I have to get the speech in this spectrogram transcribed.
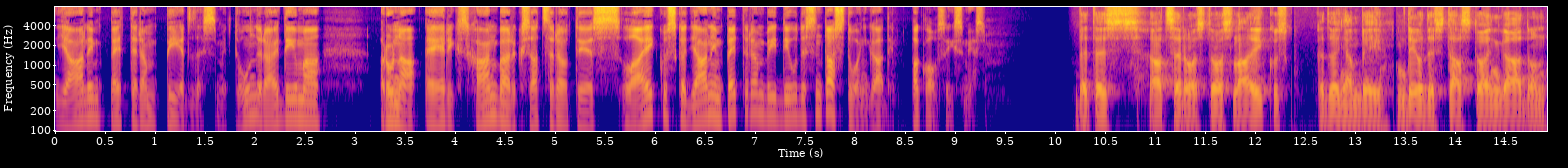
Jānim Peteram 50. Un raidījumā runā Ēriks Hanbergs, atceroties laikus, kad Jānim Peteram bija 28 gadi. Paklausīsimies! Bet es atceros tos laikus, kad viņam bija 28 gadi un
